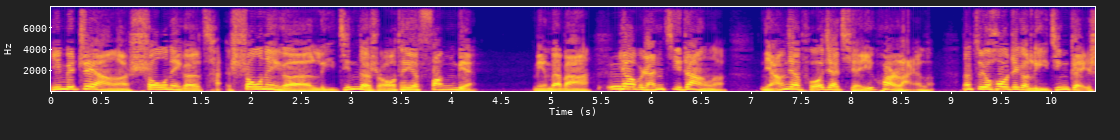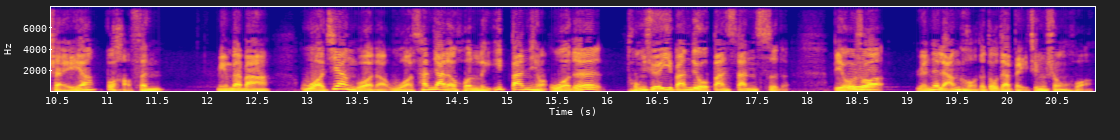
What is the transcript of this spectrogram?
因为这样啊，收那个彩收那个礼金的时候，他也方便，明白吧？要不然记账了，娘家婆家且一块来了，那最后这个礼金给谁呀？不好分，明白吧？我见过的，我参加的婚礼，一般情况，我的同学一般都有办三次的，比如说人家两口子都在北京生活，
